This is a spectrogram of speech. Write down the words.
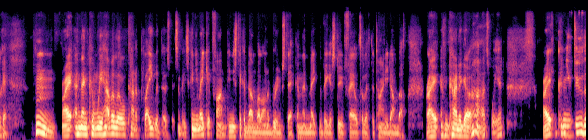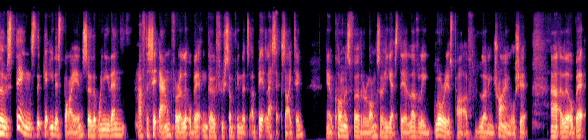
Okay hmm, right? And then can we have a little kind of play with those bits and pieces? Can you make it fun? Can you stick a dumbbell on a broomstick and then make the biggest dude fail to lift a tiny dumbbell, right? And kind of go, oh, that's weird, right? Can you do those things that get you this buy in so that when you then have to sit down for a little bit and go through something that's a bit less exciting? You know, Connor's further along, so he gets the lovely, glorious part of learning triangle shit uh, a little bit.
